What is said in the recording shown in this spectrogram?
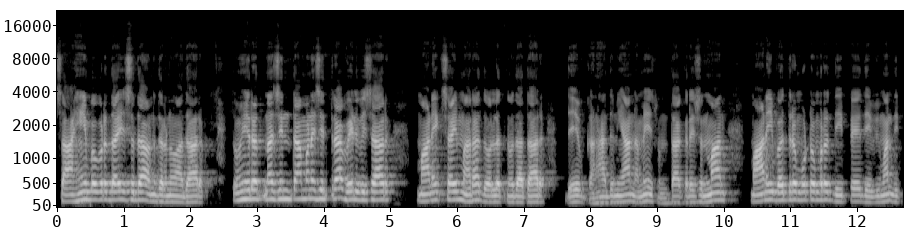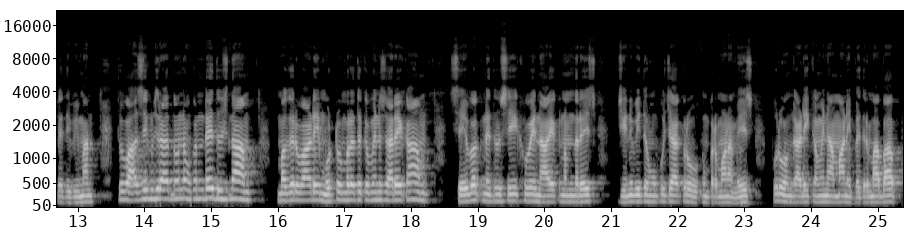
સાહી બવરદાય સદા અણધરનો આધાર તુહી રત્ન ચિંતામણ ચિત્રા વેલ વિચાર માણેક સાઈ મારા દોલતનો દાતાર દેવ ઘણા દુનિયા નમે સુનતા કરે સન્માન માણી ભદ્ર મોટો મૃત દીપે દેવીમાન દીપે દેવીમાન તો વાસી ગુજરાતનો નવખંડે દુજનામ મગરવાડે મોટો મૃત કવિન સારે કામ સેવકને તું હોય નાયક નમ નરેશ જીન વિધ હું પૂજા કરું હુકમ પ્રમાણ હમેશ પૂર્વ અંગાડી કવિના માણી ભદ્ર મા બાપ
